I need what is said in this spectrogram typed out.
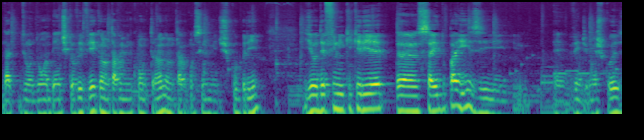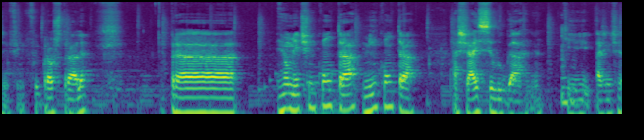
Da, de, um, de, um, ambiente que eu vivia, que eu não estava me encontrando, não estava conseguindo me descobrir. E eu defini que queria uh, sair do país e é, vendi minhas coisas, enfim, fui para a Austrália para realmente encontrar, me encontrar, achar esse lugar, né? Uhum. Que a gente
